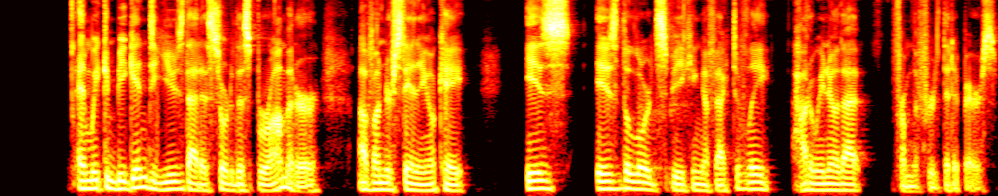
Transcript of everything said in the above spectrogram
And we can begin to use that as sort of this barometer of understanding okay is is the lord speaking effectively? How do we know that? From the fruit that it bears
